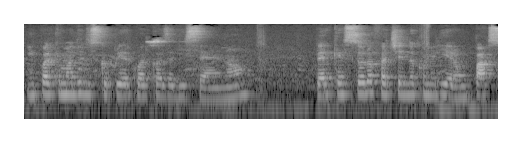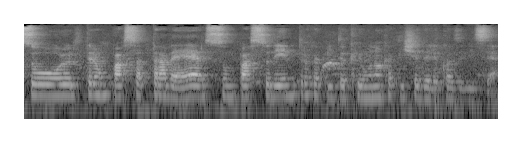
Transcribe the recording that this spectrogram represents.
in qualche modo di scoprire qualcosa di sé, no? Perché solo facendo, come dire, un passo oltre, un passo attraverso, un passo dentro, capito che uno capisce delle cose di sé.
